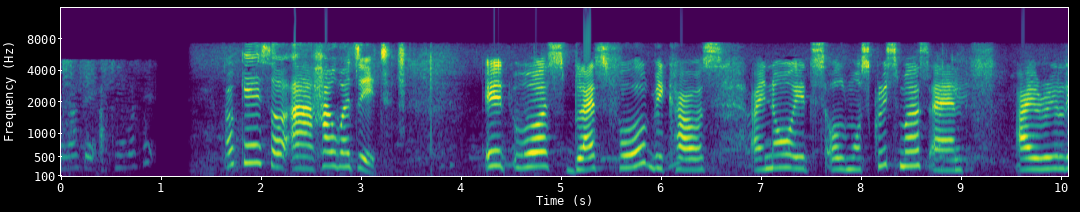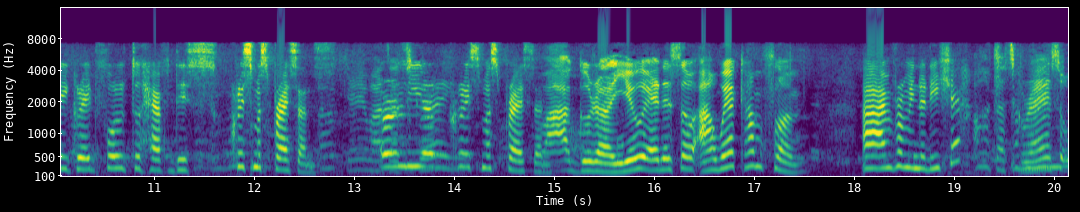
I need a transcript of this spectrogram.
みません。あ、すみません。Okay, so uh, how was it? It was blissful because I know it's almost Christmas and I'm really grateful to have this Christmas presents. Okay, wow, Earlier Christmas present. Wow, good on you. And so, uh, where come from? Uh, I'm from Indonesia. Oh, that's great. Mm-hmm. So,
